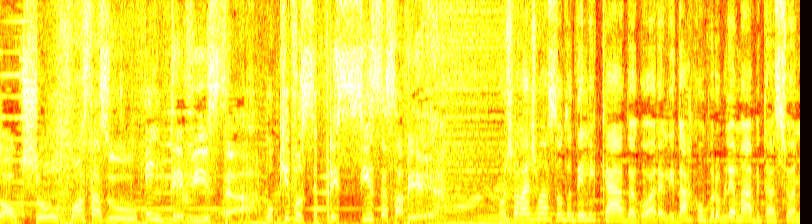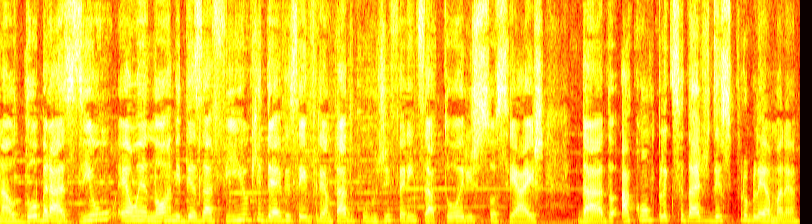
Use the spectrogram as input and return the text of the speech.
Talk Show Costa Azul. Entrevista. O que você precisa saber? Vamos falar de um assunto delicado agora. Lidar com o problema habitacional do Brasil é um enorme desafio que deve ser enfrentado por diferentes atores sociais, dado a complexidade desse problema, né?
